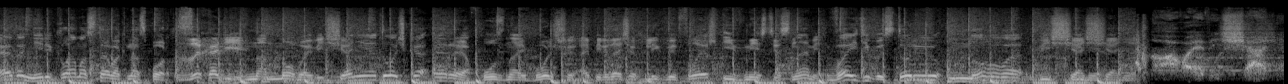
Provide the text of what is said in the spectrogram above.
это не реклама ставок на спорт. Заходи на новое вещание .рф. Узнай больше о передачах Liquid Flash и вместе с нами войди в историю нового вещания. Новое вещание.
